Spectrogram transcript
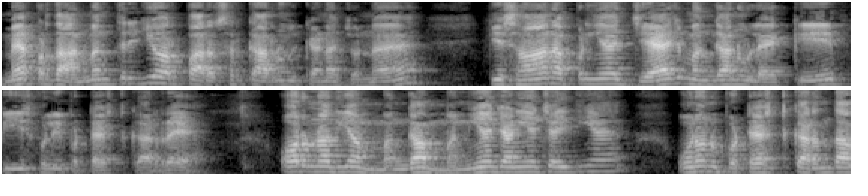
ਮੈਂ ਪ੍ਰਧਾਨ ਮੰਤਰੀ ਜੀ ਔਰ ਭਾਰਤ ਸਰਕਾਰ ਨੂੰ ਵੀ ਕਹਿਣਾ ਚਾਹੁੰਦਾ ਹੈ ਕਿਸਾਨ ਆਪਣੀਆਂ ਜਾਇਜ਼ ਮੰਗਾਂ ਨੂੰ ਲੈ ਕੇ ਪੀਸਫੁਲੀ ਪ੍ਰੋਟੈਸਟ ਕਰ ਰਹੇ ਆ ਔਰ ਉਹਨਾਂ ਦੀਆਂ ਮੰਗਾਂ ਮੰਨੀਆਂ ਜਾਣੀਆਂ ਚਾਹੀਦੀਆਂ ਉਹਨਾਂ ਨੂੰ ਪ੍ਰੋਟੈਸਟ ਕਰਨ ਦਾ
